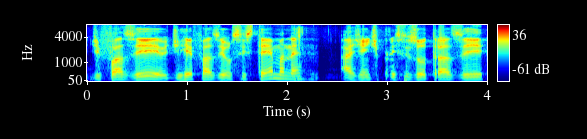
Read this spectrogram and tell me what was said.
de fazer, de refazer o sistema, né, a gente precisou trazer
